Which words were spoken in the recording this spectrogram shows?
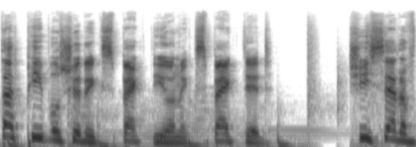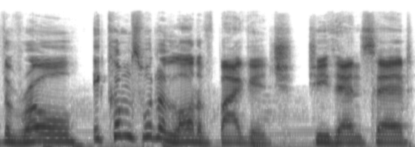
that people should expect the unexpected. She said of the role, it comes with a lot of baggage. She then said,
